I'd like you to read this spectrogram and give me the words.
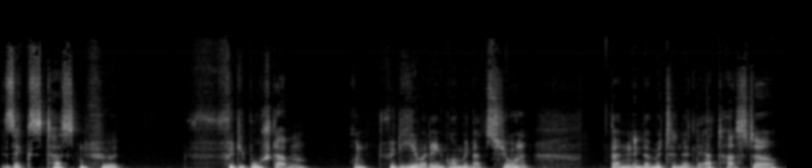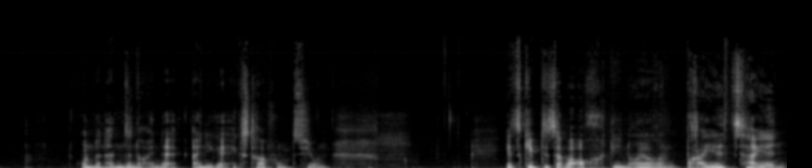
sechs Tasten für, für die Buchstaben und für die jeweiligen Kombinationen. Dann in der Mitte eine Leertaste und dann hatten sie noch eine, einige extra Funktionen. Jetzt gibt es aber auch die neueren Braillezeilen,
